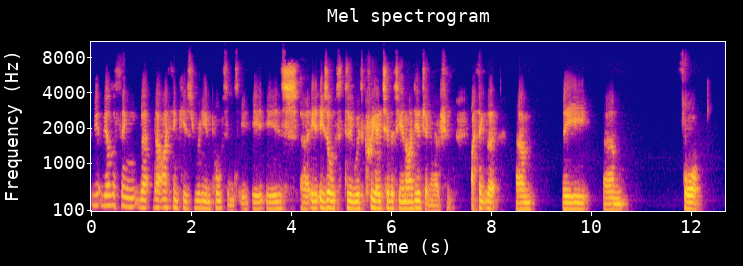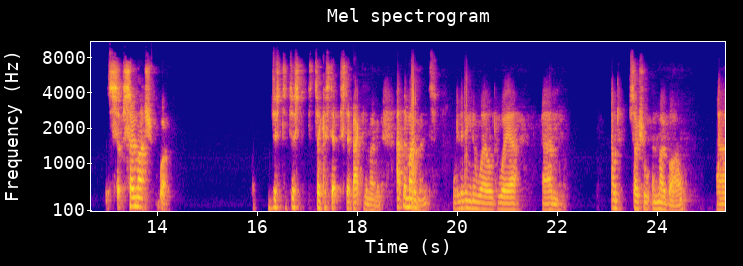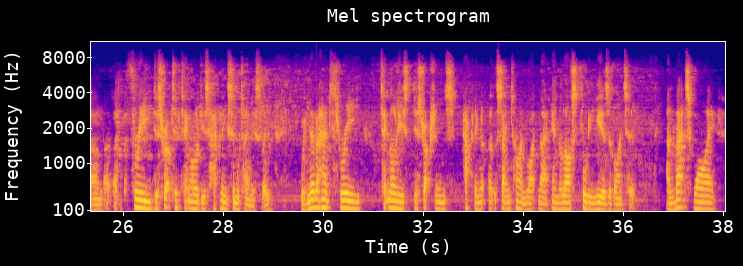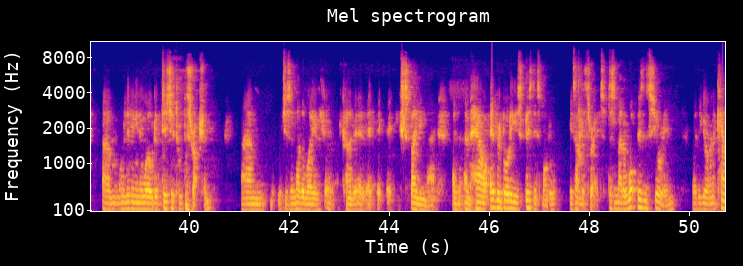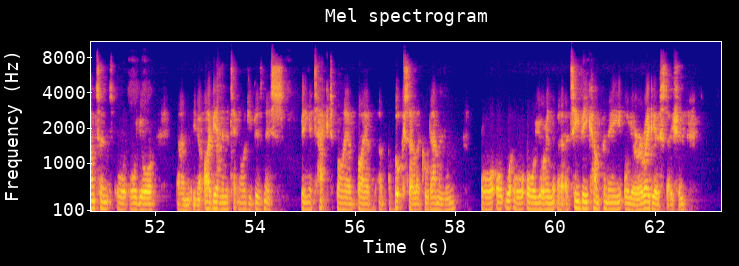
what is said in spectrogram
the, the other thing that, that I think is really important is uh, is all to do with creativity and idea generation. I think that um, the um, for so, so, much well, just to, just take a step step back for the moment. At the moment, we're living in a world where um, social, and mobile um, three disruptive technologies happening simultaneously We've never had three technology disruptions happening at, the same time like that in the last 40 years of IT. And that's why um, we're living in a world of digital disruption, um, which is another way of, of kind of uh, uh, uh, explaining that, and, and how everybody's business model is under threat. It doesn't matter what business you're in, whether you're an accountant or, or you're um, you know, IBM in the technology business being attacked by a, by a, a bookseller called Amazon, or, or, or, you're in a TV company or you're a radio station,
